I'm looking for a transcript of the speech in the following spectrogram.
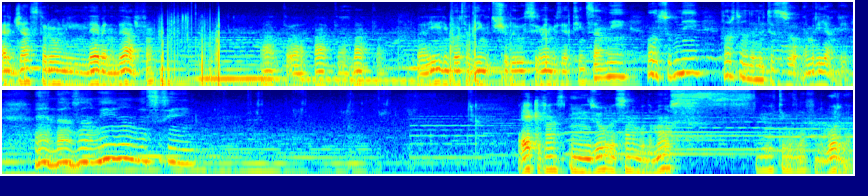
are just only 11 and a half. But, uh, but, but, the really important thing to show the Russ remembers that in some way, also today, fortune and loot as a sword, I'm really angry. And as I'm sing. Rekvas in Zora Sanam Budamos. Everything is left in the world now.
